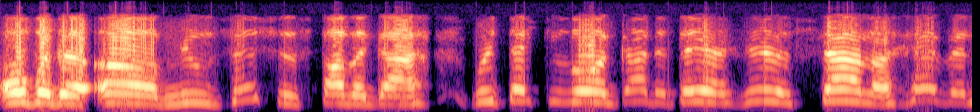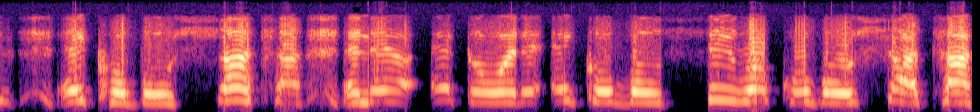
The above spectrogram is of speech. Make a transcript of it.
over the uh, musicians, Father God. We thank you, Lord God, that they are hearing the sound of heaven, Ekobo Shata, and they'll echo it, Ekobo Sirokobo Shata,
